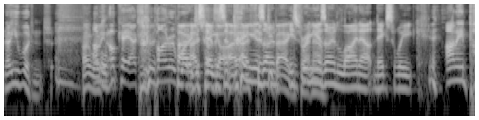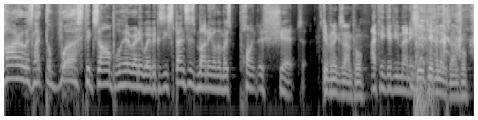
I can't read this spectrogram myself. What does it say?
No, you wouldn't. I, I mean, okay, actually, Pyro Pyro would. just tell you happens to what, I- I bring have his own. bags He's bringing now. his own line out next week. I mean, Pyro is like the worst example here anyway because he spends his money on the most pointless shit. give an example. I could give you many. Gi- give an example.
